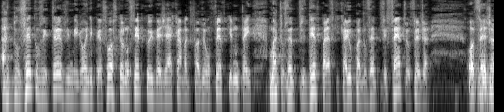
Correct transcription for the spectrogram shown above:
as 213 milhões de pessoas, que eu não sei porque o IBGE acaba de fazer um censo que não tem mais 210, parece que caiu para 207, ou seja, ou seja,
